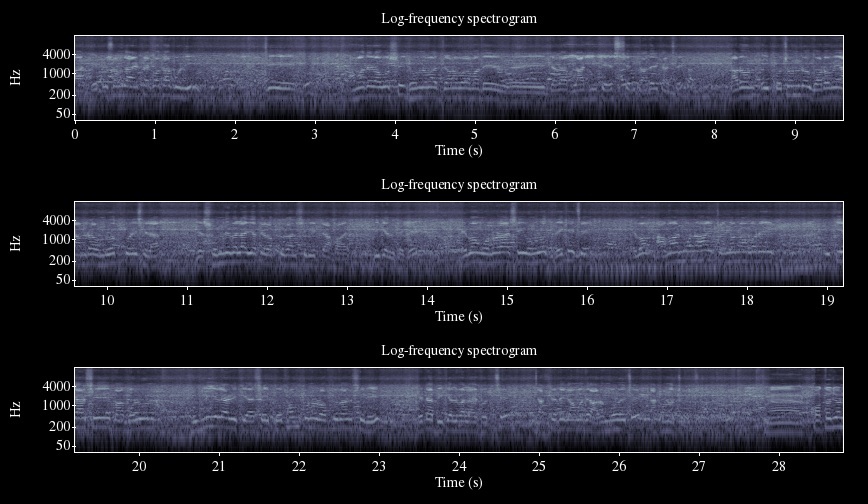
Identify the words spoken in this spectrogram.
আর এ প্রসঙ্গে আরেকটা কথা বলি, যে আমাদের অবশ্যই ধন্যবাদ জানাব আমাদের যারা ব্লাড নিতে এসছেন তাদের কাছে। কারণ এই প্রচণ্ড গরমে আমরা অনুরোধ করেছিলাম যে সন্ধেবেলায় যাতে রক্তদান শিবিরটা হয় বিকেল থেকে। এবং ওনারা সেই অনুরোধ রেখেছে এবং আমার মনে হয় চন্দননগরের ইতিহাসে বা বলুন হুগলি জেলার ইতিহাসে এই প্রথম কোনো রক্তদান শিবির যেটা বিকেলবেলায় হচ্ছে চারটে থেকে আমাদের আরম্ভ হয়েছে এখনও চলছে। কতজন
